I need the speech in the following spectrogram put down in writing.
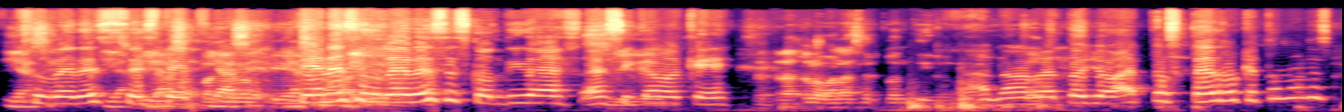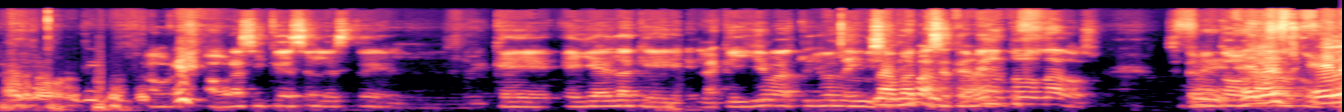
y sus redes, y- y este, y y tiene sus redes escondidas, así Sí. como que, Se trata lo van a hacer contigo. ¿no? a no, al rato yo, ay, pues Pedro, que tú no eres Pedro, digo, ¿por Ahora, qué? ahora sí que es el este, el- que ella es la que la que lleva, tú llevas la iniciativa, se te ve en todos lados. Te todos él lados es, él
